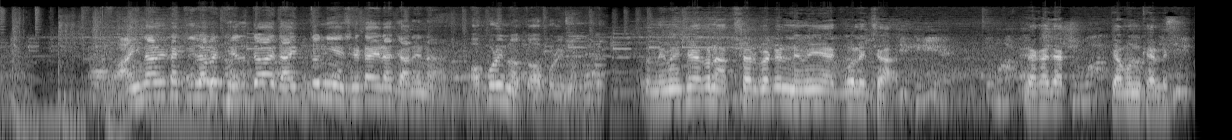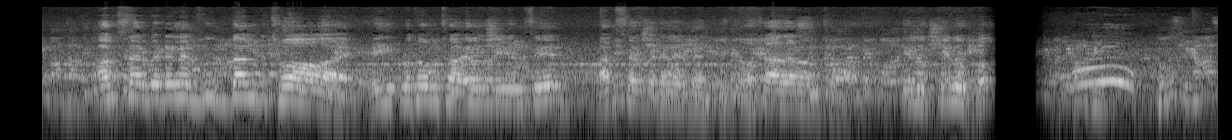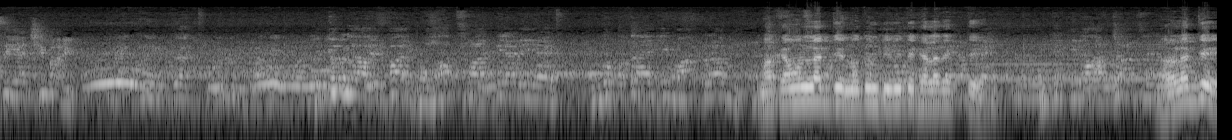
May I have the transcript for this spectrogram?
ফাইনালটা কীভাবে খেলতে হয় দায়িত্ব নিয়ে সেটা এরা জানে না। অপরিণত অপরিণত। তো নেমেছে এখন আকসার প্যাটেল নেমে এক বলে চার। দেখা যাক কেমন খেলে। আকসার প্যাটেলের দুর্দান্ত ছয়। এই প্রথম ছয় হলো ইনিংসের আকসার প্যাটেলের ব্যাট থেকে। অসাধারণ ছয়। খেলুক খেলুক। মা, কেমন লাগছে নতুন টিভিতে খেলা দেখতে? ভালো লাগছে?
